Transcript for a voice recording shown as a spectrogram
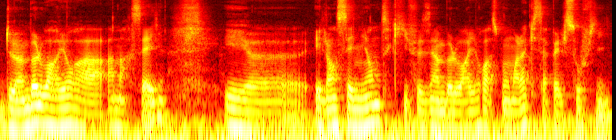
de Humble Warrior à, à Marseille. Et, euh, et l'enseignante qui faisait Humble Warrior à ce moment-là, qui s'appelle Sophie,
